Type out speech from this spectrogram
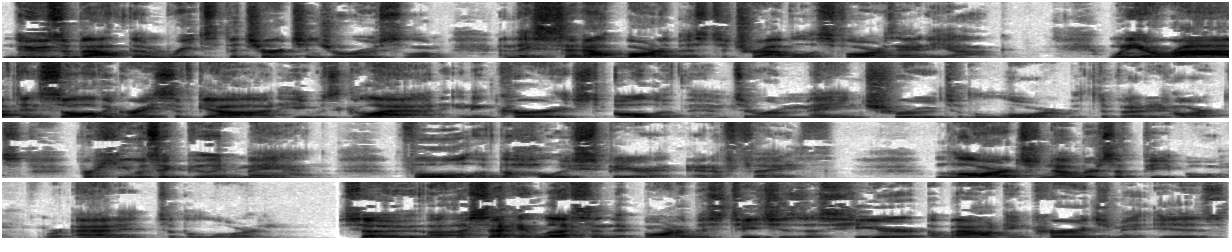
News about them reached the church in Jerusalem, and they sent out Barnabas to travel as far as Antioch. When he arrived and saw the grace of God, he was glad and encouraged all of them to remain true to the Lord with devoted hearts, for he was a good man, full of the Holy Spirit and of faith large numbers of people were added to the Lord. So uh, a second lesson that Barnabas teaches us here about encouragement is,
